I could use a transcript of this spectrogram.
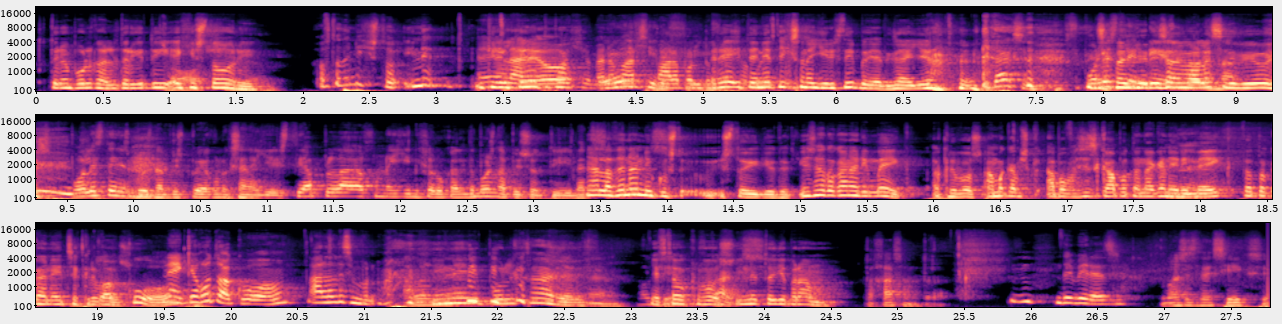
Το 3 είναι πολύ καλύτερο γιατί έχει story. Αυτό δεν έχεις story. Είναι. Έλα κυριολεκτικά ρε, είναι το πα- όχι, εμένα μου άρεσε Έχεις, ρε, πάρα πολύ το φίλε. Ρε, η Force ταινία αυτή έχει ξαναγυριστεί, παιδιά, την ξαναγύρω. Εντάξει, πολλές Ξαναγυρίσανε με όλες τις reviews. Πολλές ταινίες μπορείς να πεις που έχουν ξαναγυριστεί, απλά έχουν γίνει ξέρω καλή. Δεν μπορείς να πεις ότι. να Ναι, αλλά δεν τις- ανήκουν στο, στο ίδιο τέτοιο. Είναι σαν να το κάνει remake. Ακριβώς. Άμα κάποιος αποφασίσει κάποτε να κάνει remake, θα το κάνει έτσι Ναι. Το ακριβώς. ακούω. Ναι, και εγώ το ακούω, αλλά δεν συμφωνώ. αλλά ναι, Είναι πολύ χάλι, ρε. Ναι, οκ. Γι' αυτό ακριβώς. Εντάξει. Είναι το ίδιο πράγμα. Τα χάσαμε τώρα. Δεν πειράζει. Είμαστε στη θέση 6.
